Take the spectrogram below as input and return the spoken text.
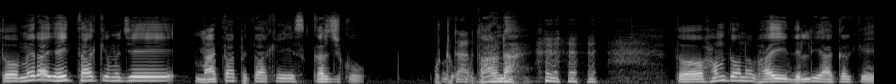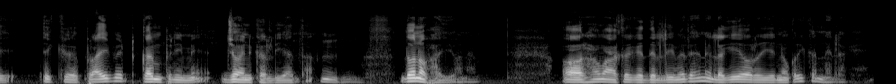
तो मेरा यही था कि मुझे माता पिता के इस कर्ज को उठ, उतार उतारना है। तो हम दोनों भाई दिल्ली आकर के एक प्राइवेट कंपनी में ज्वाइन कर लिया था। हम्म, हम्म, दोनों भाइयों ने। और हम आकर के दिल्ली में रहने लगे और ये नौकरी करने लगे।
